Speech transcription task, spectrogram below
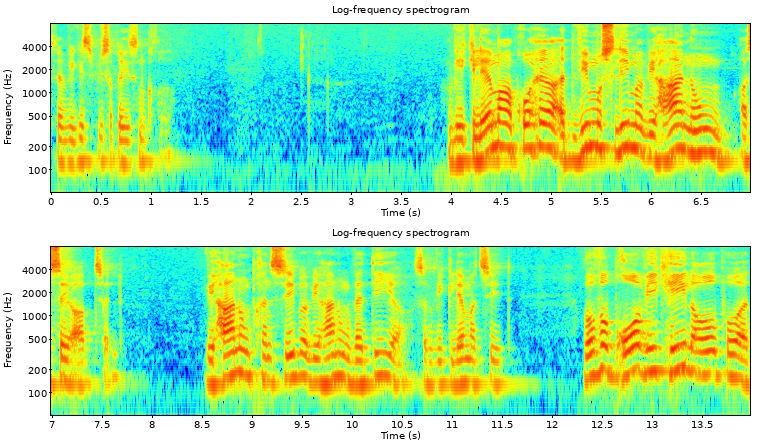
Så vi kan spise risengrød. Vi glemmer at prøve her, at vi muslimer, vi har nogen at se op til. Vi har nogle principper, vi har nogle værdier, som vi glemmer tit. Hvorfor bruger vi ikke hele året på at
